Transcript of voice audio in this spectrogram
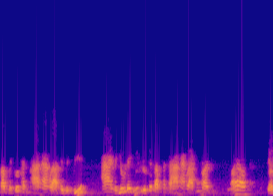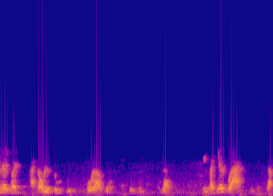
tâm mình có thanh thản an lạc thì mình biết. Ai mà vô đây biết được cái tâm thanh thản an lạc của mình? Phải không? Cho nên mình phải nỗ lực tu thuốc vô lậu chứ không tu thuốc không lậu nhưng mà nhân quả thì mình làm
